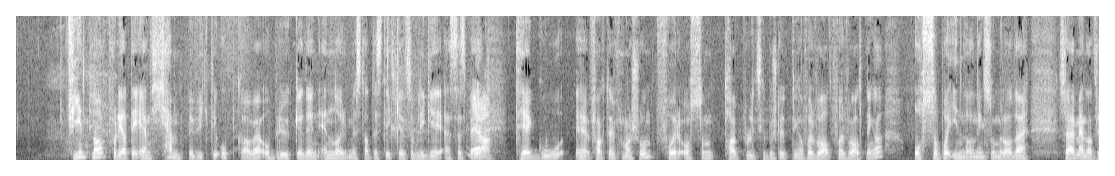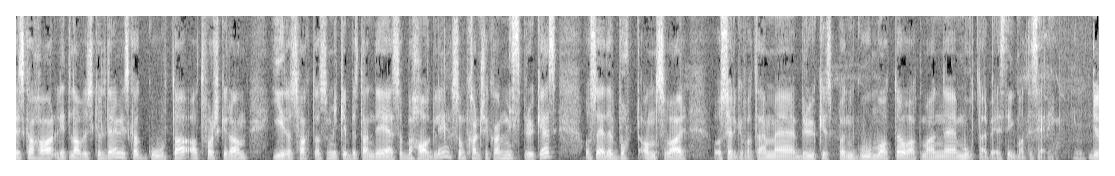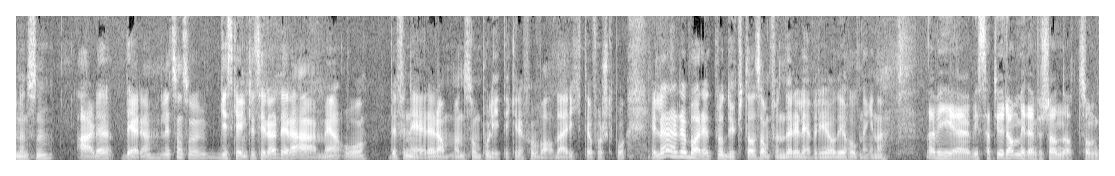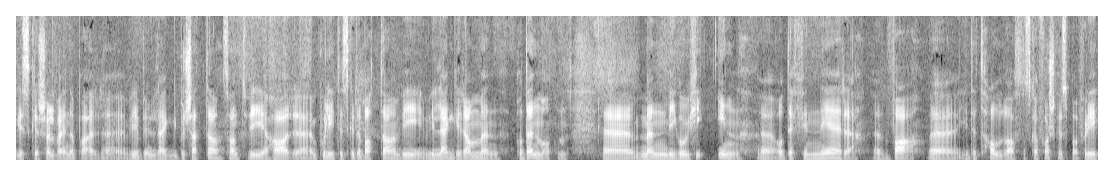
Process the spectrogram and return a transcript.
Fint nok, fordi at det er en kjempeviktig oppgave å bruke den enorme statistikken som ligger i SSB, ja. til god eh, faktainformasjon for oss som tar politiske beslutninger for, for forvaltninga, også på innvandringsområdet. Så jeg mener at vi skal ha litt lave skuldre. Vi skal godta at forskerne gir oss fakta som ikke bestandig er så behagelige, som kanskje kan misbrukes. Og så er det vårt ansvar å sørge for at de eh, brukes på en god måte, og at man eh, motarbeider stigmatisering. Gudmundsen, er det dere, litt sånn som Giske egentlig sier her, dere er med å definere rammen som politikere for hva det er riktig å forske på, eller er det bare et produkt av samfunnet dere lever i og de holdningene? Nei, vi, eh, vi, setter jo ramme i den forstand at som Giske selv var inne på her, eh, vi legger budsjetter. Sant? Vi har eh, politiske debatter. Vi, vi legger rammen på den måten. Men vi går jo ikke inn og definerer hva i detalj hva som skal forskes på. fordi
